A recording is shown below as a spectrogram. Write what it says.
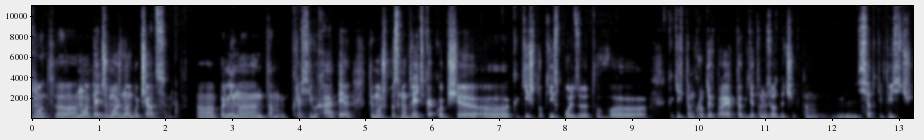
Вот. Э, ну, опять же, можно обучаться. Э, помимо там, красивых API, ты можешь посмотреть, как вообще, э, какие штуки используют в каких там крутых проектах, где там звездочек там десятки тысяч.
